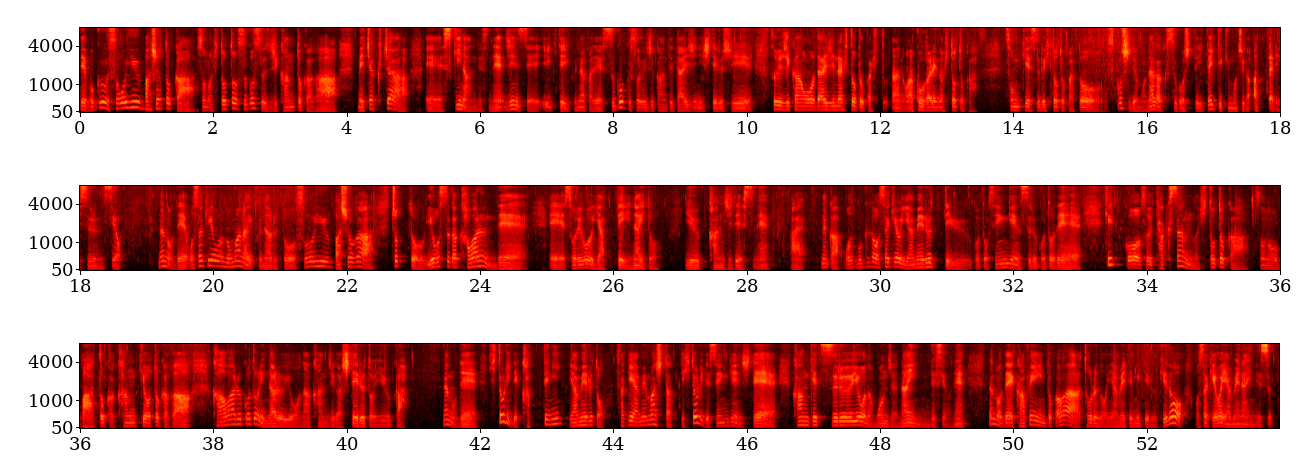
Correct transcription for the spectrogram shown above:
で僕そういう場所とかその人と過ごす時間とかがめちゃくちゃ、えー、好きなんですね人生生きていく中ですごくそういう時間って大事にしてるしそういう時間を大事な人とか人あの憧れの人とか尊敬する人とかと少しでも長く過ごしていたいって気持ちがあったりするんですよ。なのでお酒を飲まなくなるとそういう場所がちょっと様子が変わるんで、えー、それをやっていないという感じですね。はい。なんか僕がお酒をやめるっていうことを宣言することで結構そういうたくさんの人とかその場とか環境とかが変わることになるような感じがしてるというか。なので一人で勝手にやめると酒やめましたって一人で宣言して完結するようなもんじゃないんですよね。なのでカフェインとかは取るのをやめてみてるけどお酒はやめないんです。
